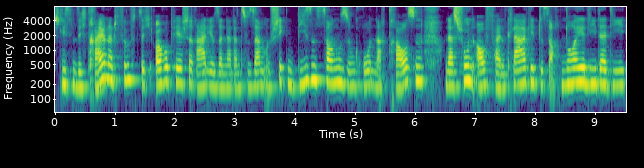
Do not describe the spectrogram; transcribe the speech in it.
schließen sich 350 europäische Radiosender dann zusammen und schicken diesen Song synchron nach draußen. Und das ist schon auffallend. Klar gibt es auch neue Lieder, die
